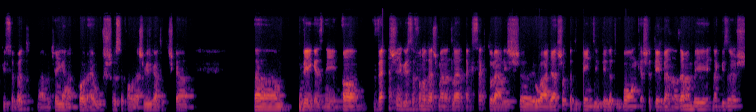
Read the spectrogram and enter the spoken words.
küszöböt, mert hogyha igen, akkor EU-s összefonódási vizsgálatot is kell végezni. A versenyjog összefonódás mellett lehetnek szektorális jóvágyások, tehát a pénzintézeti bank esetében az MNB-nek bizonyos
